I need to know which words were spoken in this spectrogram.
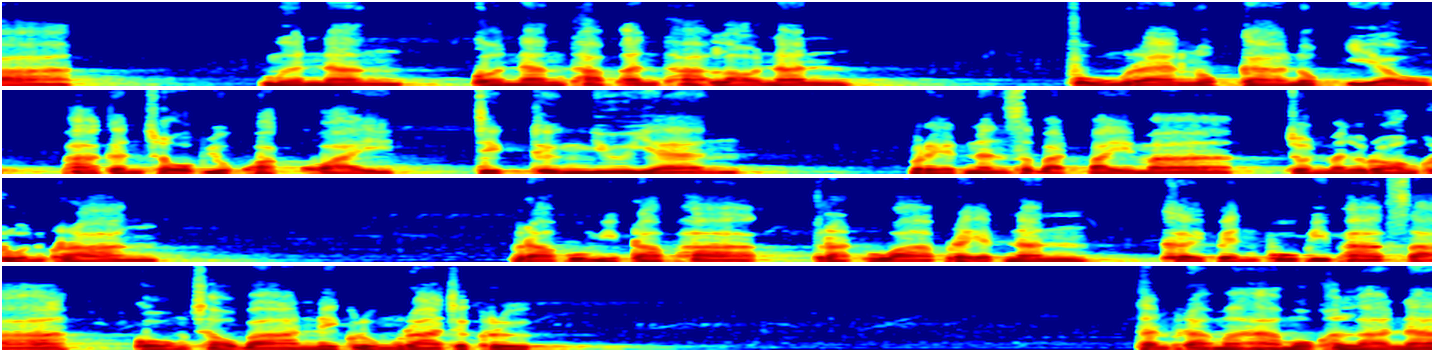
บา เมื่อนั่งก็นั่งทับอันทะเหล่านั้น ฝูงแร้งนกกานกเหยี่ยว พากันโฉบอยู่ควักไข่จิกถึงยื้อแย่ง เปรตนั้นสะบัดไปมาจนมันร้องครวญคราง พระผู้มีพระภาคตรัสว่าเปรตนั้นเคยเป็นผู้พิพากษา โกงชาวบ้านในกรุงราชครึกท่านพระมหาโมคคลานะ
